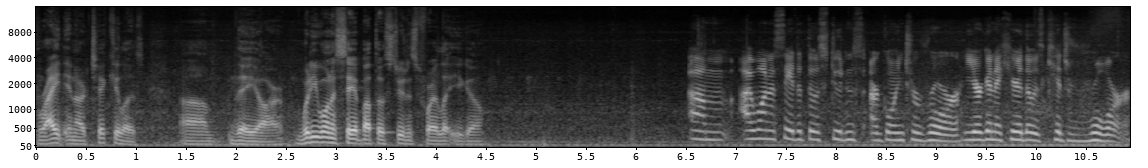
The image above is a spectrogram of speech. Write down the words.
bright and articulate um, they are. What do you want to say about those students before I let you go? Um, I want to say that those students are going to roar. You're going to hear those kids roar.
